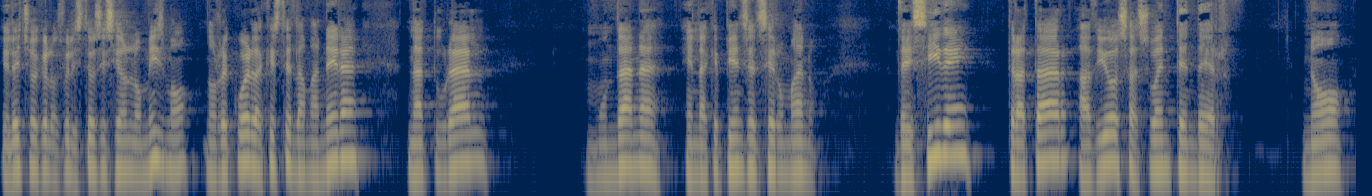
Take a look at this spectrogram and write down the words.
Y el hecho de que los filisteos hicieron lo mismo nos recuerda que esta es la manera natural, mundana en la que piensa el ser humano. Decide tratar a Dios a su entender, no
